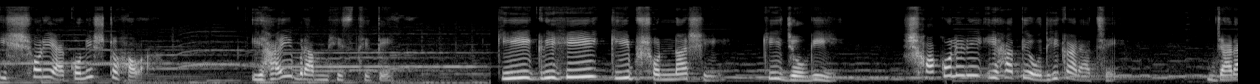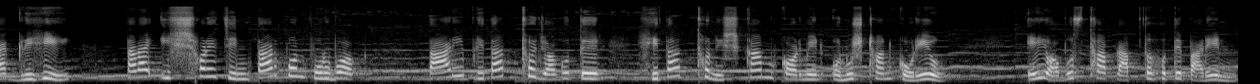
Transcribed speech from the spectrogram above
ঈশ্বরে একনিষ্ঠ হওয়া, ইহাই ব্রাহ্মী স্থিতি। কি গৃহী, কি সন্ন্যাসী, কি যোগী, সকলেরই ইহাতে অধিকার আছে। যারা গৃহী, তারা ঈশ্বরে চিন্তার্পণ পূর্বক তারই প্রীতার্থ জগতের হিতার্থ নিষ্কাম কর্মের অনুষ্ঠান করেও এই অবস্থা প্রাপ্ত হতে পারেন।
